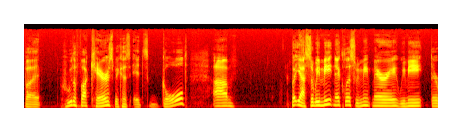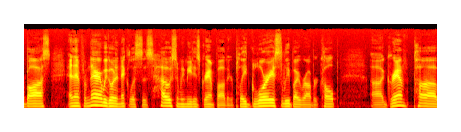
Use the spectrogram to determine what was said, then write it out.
But who the fuck cares because it's gold? Um, but yeah, so we meet Nicholas, we meet Mary, we meet their boss, and then from there we go to Nicholas's house and we meet his grandfather, played gloriously by Robert Culp. Uh, Grandpa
